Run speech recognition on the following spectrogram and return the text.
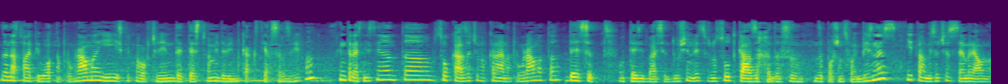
За нас това е пилотна програма и искахме в общи линии да я тестваме и да видим как тя се развива. В интерес на истината се оказа, че в края на програмата 10 от тези 20 души нали, всъщност се отказаха да започнат свой бизнес и това мисля, че е съвсем реално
